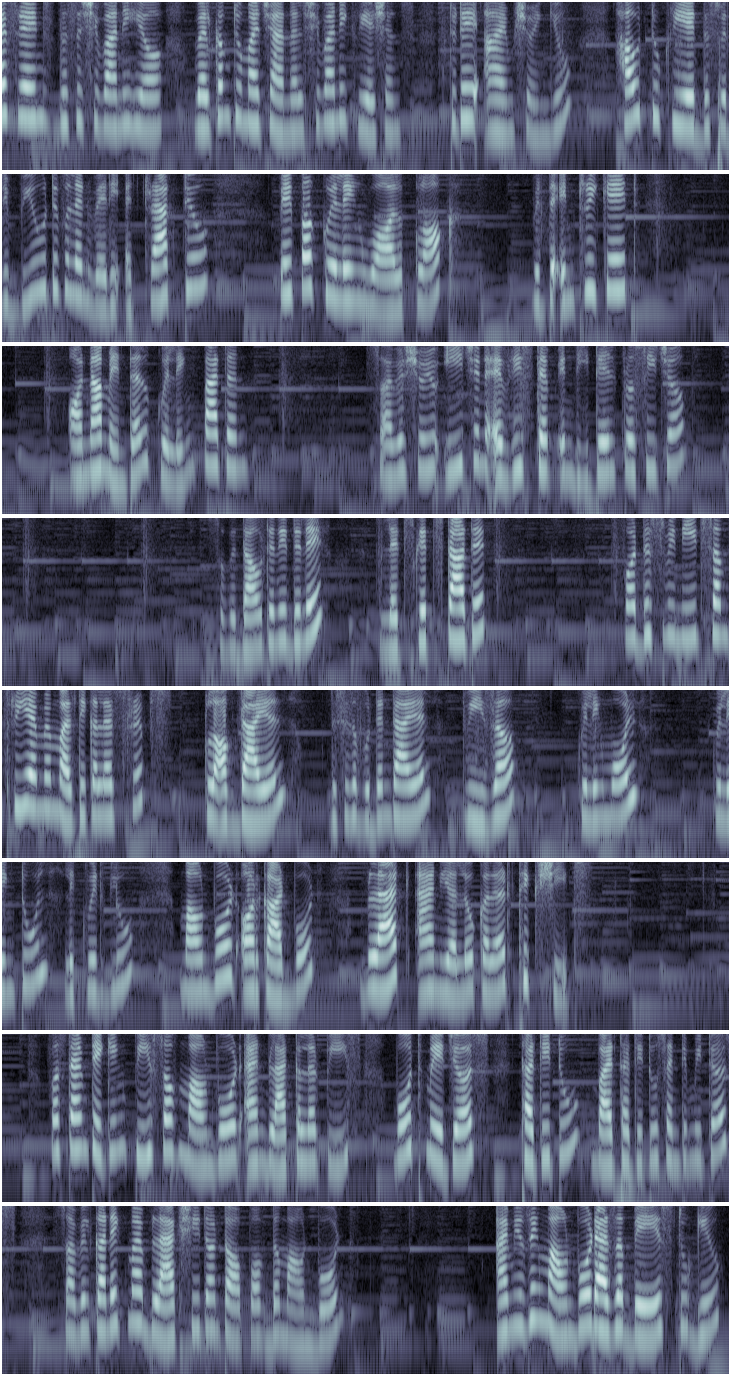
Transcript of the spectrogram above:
Hi friends, this is Shivani here. Welcome to my channel Shivani Creations. Today I am showing you how to create this very beautiful and very attractive paper quilling wall clock with the intricate ornamental quilling pattern. So I will show you each and every step in detailed procedure. So without any delay, let's get started. For this we need some 3mm multicolor strips, clock dial, this is a wooden dial, tweezer, quilling mold, quilling tool, liquid glue, mount board or cardboard, black and yellow color thick sheets. First I am taking piece of mount board and black color piece, both measures 32 by 32 centimeters. So I will connect my black sheet on top of the mount board I am using mount board as a base to give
